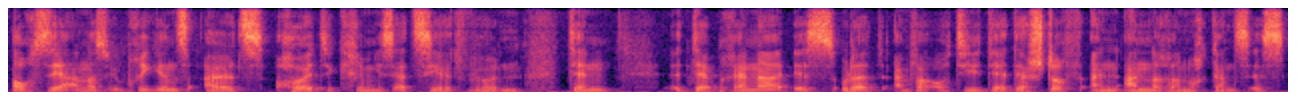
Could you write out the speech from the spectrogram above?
Auch sehr anders übrigens, als heute Krimis erzählt würden. Denn der Brenner ist, oder einfach auch die, der, der Stoff ein anderer noch ganz ist.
